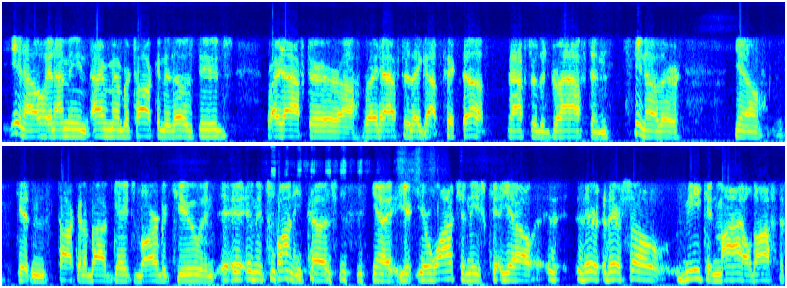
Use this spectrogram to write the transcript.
you know, and I mean, I remember talking to those dudes right after uh, right after they got picked up after the draft, and you know they're you know getting talking about Gates barbecue, and and it's funny because you know you're, you're watching these kids, you know they're they're so meek and mild off the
